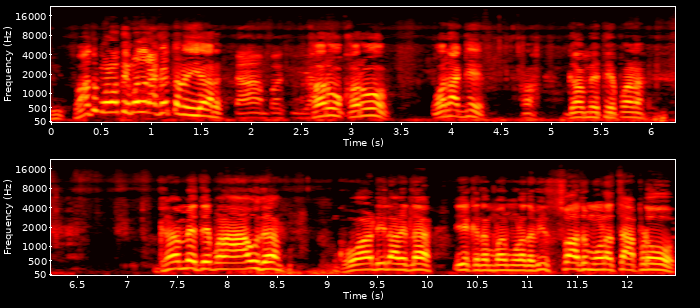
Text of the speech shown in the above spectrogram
વિશ્વાસ મોડો તેમ જ રાખે તને યાર. યાર. ખરો ખરો. ઓર રાખજે. હા, ગમે તે પણ ગમે તે પણ આવું છે. ઘોડીલાલ એટલે એક નંબર મોડા તો વિશ્વાસ મોડા ચાપડો.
